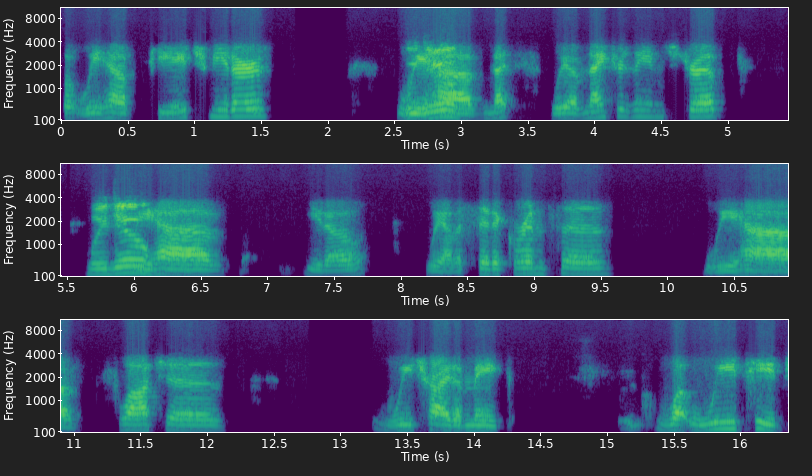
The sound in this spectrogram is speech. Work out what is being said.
but we have pH meters. We We, do. have we have nitrazine strips. We do. We have, you know, we have acidic rinses. We have swatches. We try to make what we teach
